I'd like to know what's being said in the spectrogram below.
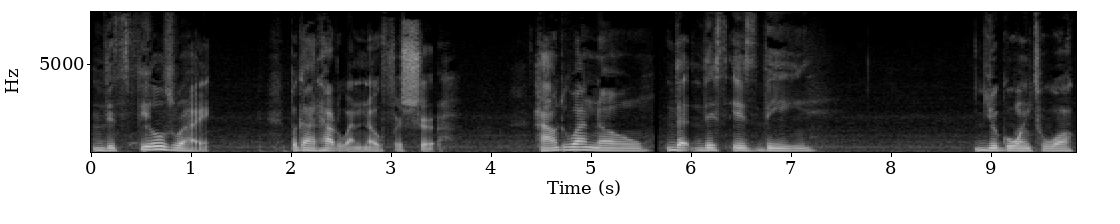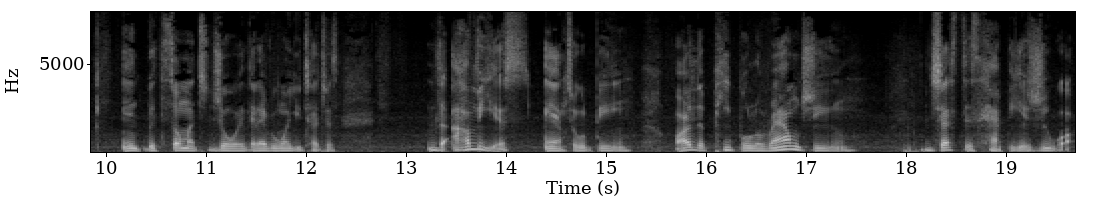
this feels right. But God, how do I know for sure? How do I know that this is the you're going to walk in with so much joy that everyone you touches? The obvious answer would be are the people around you just as happy as you are?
